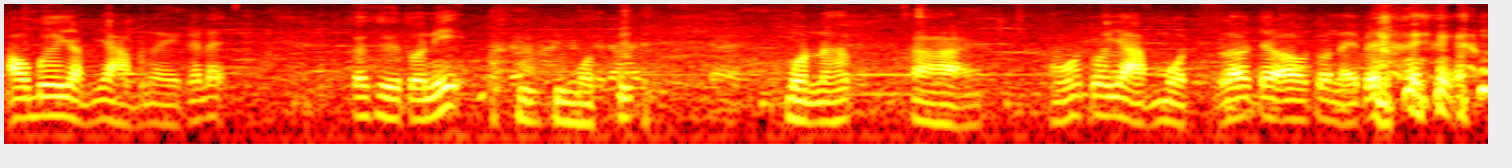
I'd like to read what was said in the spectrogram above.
เอาเบอร์หยาบๆหน่อยก็ได้ ก็คือตัวนี้หมดพี่หมดนะครับใช่โอ้ตัวหยาบหมดแล้วจะเอาตัวไหนไปเลยอย่างนั้น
